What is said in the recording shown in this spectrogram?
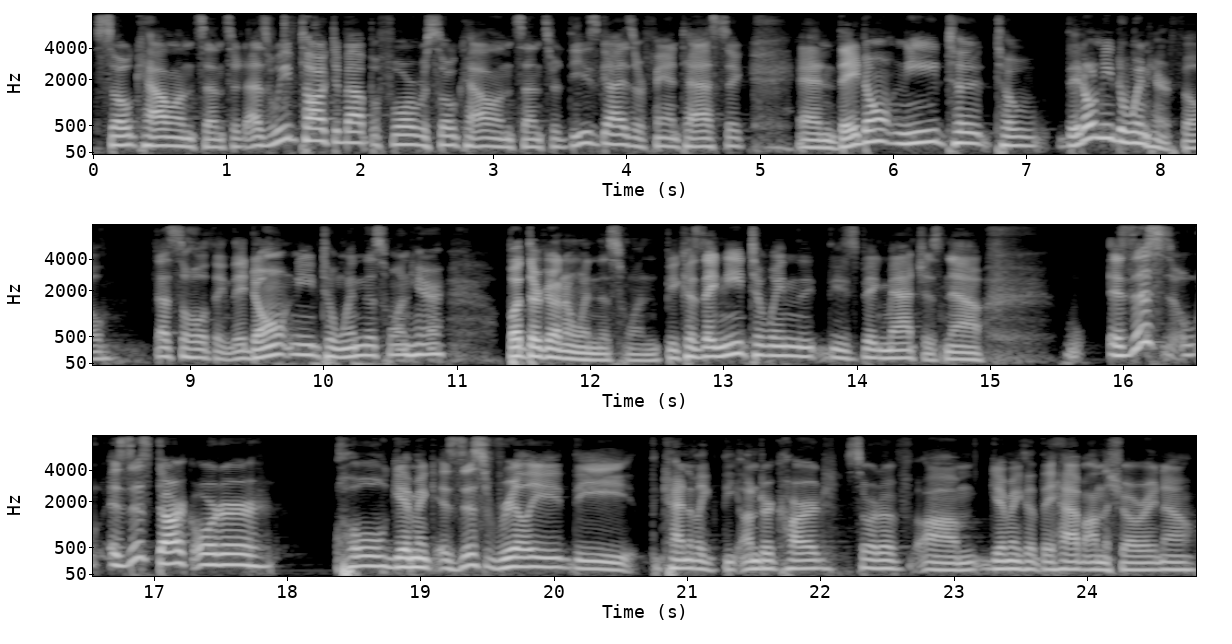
SoCal Uncensored, as we've talked about before with SoCal Uncensored. These guys are fantastic, and they don't need to to they don't need to win here, Phil. That's the whole thing. They don't need to win this one here, but they're gonna win this one because they need to win these big matches. Now, is this is this Dark Order whole gimmick is this really the, the kind of like the undercard sort of um, gimmick that they have on the show right now?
